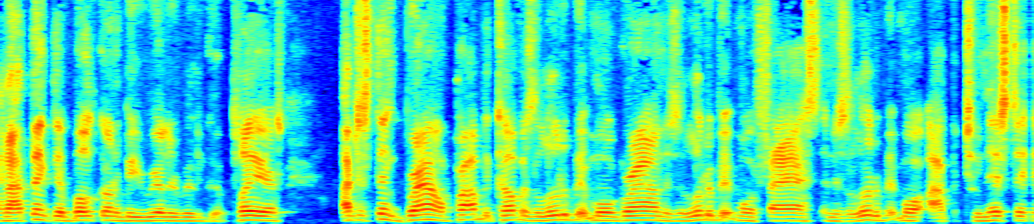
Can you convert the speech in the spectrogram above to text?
And I think they're both going to be really, really good players. I just think Brown probably covers a little bit more ground, is a little bit more fast, and is a little bit more opportunistic.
